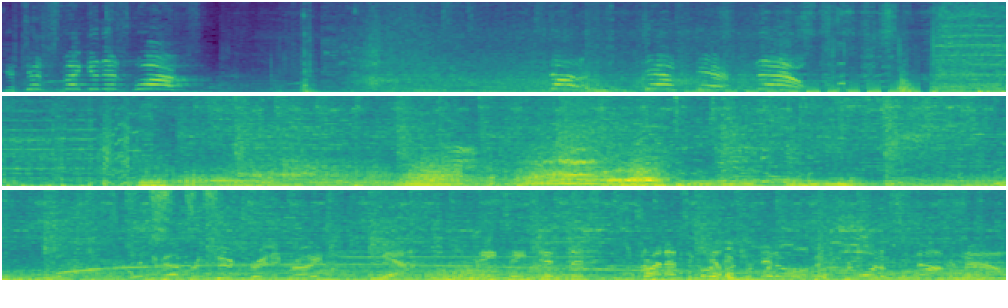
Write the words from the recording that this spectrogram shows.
You're just making this worse! Stop him! Downstairs! Now! Distance. Try not to kill him. Forget all of it. We want him stopped now.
